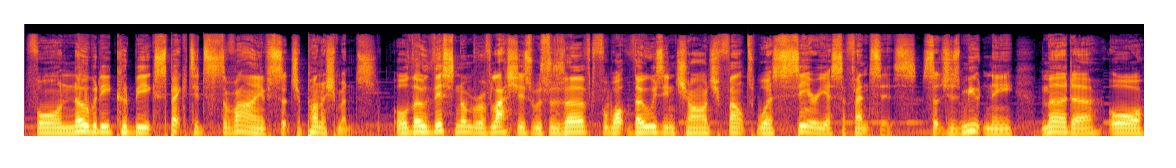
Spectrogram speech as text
for nobody could be expected to survive such a punishment, although this number of lashes was reserved for what those in charge felt were serious offences, such as mutiny, murder, or,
